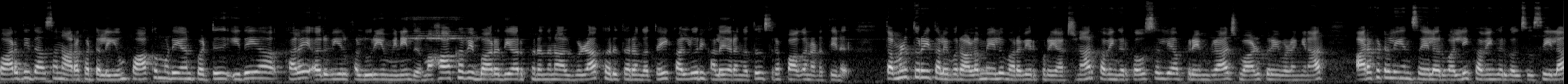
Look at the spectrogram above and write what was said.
பாரதிதாசன் அறக்கட்டளையும் பாக்கமுடையான்பட்டு இதயா கலை அறிவியல் கல்லூரியும் இணைந்து மகாகவி பாரதியார் பிறந்தநாள் விழா கருத்தரங்கத்தை கல்லூரி கலையரங்கத்தில் சிறப்பாக நடத்தினர். தமிழ்துறை தலைவர் அலமேலு வரவேற்புரையாற்றினார். கவிஞர் கௌசல்யா பிரேம்ராஜ் வாழ்த்துறை வழங்கினார். அறக்கட்டளையின் செயலர் வள்ளி கவிஞர்கள் சுசீலா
